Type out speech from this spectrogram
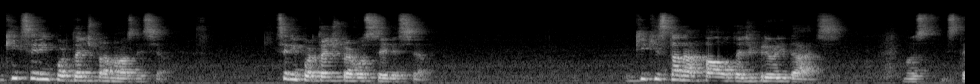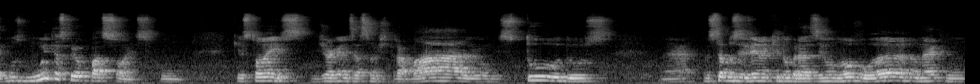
o que, que seria importante para nós nesse ano? O que seria importante para você nesse ano? O que, que está na pauta de prioridades? Nós temos muitas preocupações com questões de organização de trabalho, estudos. Né? Nós estamos vivendo aqui no Brasil um novo ano, né, com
